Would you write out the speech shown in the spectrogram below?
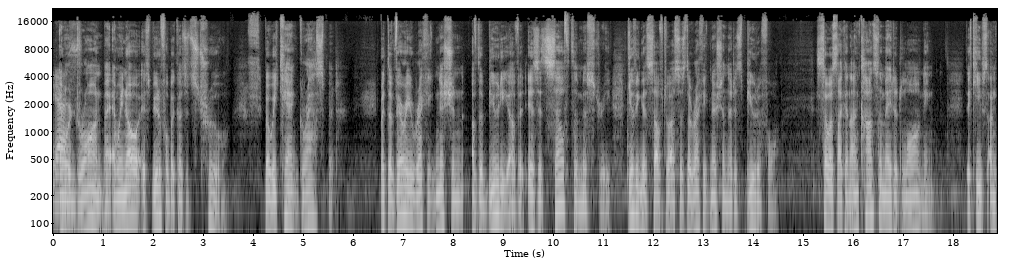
Yes. And we're drawn by and we know it's beautiful because it's true, but we can't grasp it. But the very recognition of the beauty of it is itself the mystery, giving itself to us as the recognition that it's beautiful. So it's like an unconsummated longing that keeps un-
